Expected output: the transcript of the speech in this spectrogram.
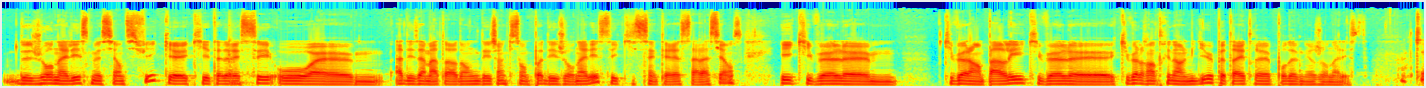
de journalisme scientifique euh, qui est adressée aux, euh, à des amateurs, donc des gens qui sont pas des journalistes et qui s'intéressent à la science et qui veulent, euh, qui veulent en parler, qui veulent, qui veulent rentrer dans le milieu peut-être pour devenir journaliste. Ok.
